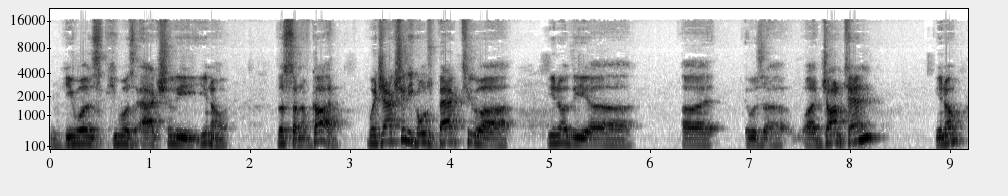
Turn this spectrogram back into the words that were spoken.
Mm-hmm. He was he was actually you know the son of God, which actually goes back to uh you know the uh, uh it was uh, uh John ten, you know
